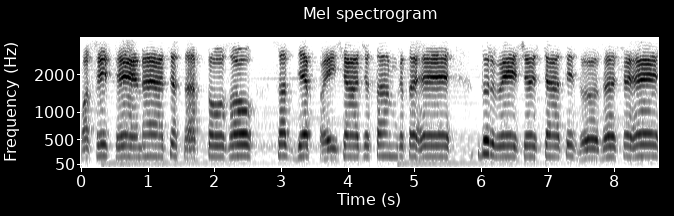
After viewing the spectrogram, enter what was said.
वसिष्ठेन च सप्तोऽसौ सद्य पैशाचतां गतः। दुर्वेशश्चातिदुर्धशः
